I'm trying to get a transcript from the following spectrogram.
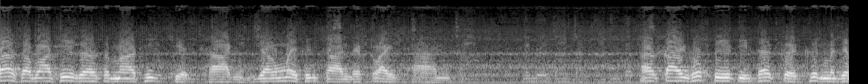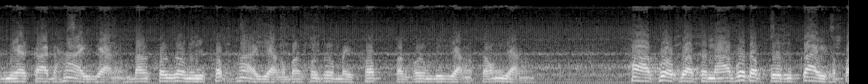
รสมาธิเราสมาธิเฉียดฌานยังไม่ถึงฌานแต่ใกล้ฌานอาการครบปีติถ้าเกิดขึ้นมันจะมีอาการห้าอย่าง บางคนก็มีครบห้าอย่าง บางคนก็ไม่ครบบางคนมีอย่างสองอย่าง ถ้าพวกปรารถนาพุทธภูมิใกล้เข้าไป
